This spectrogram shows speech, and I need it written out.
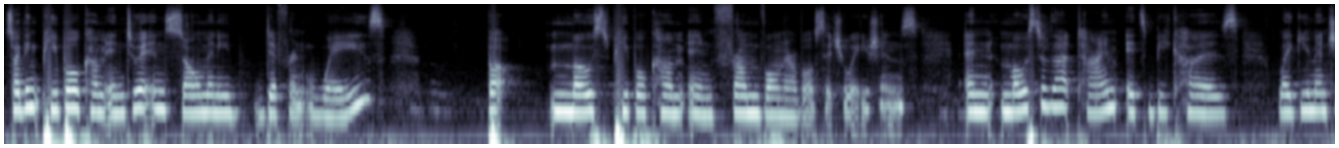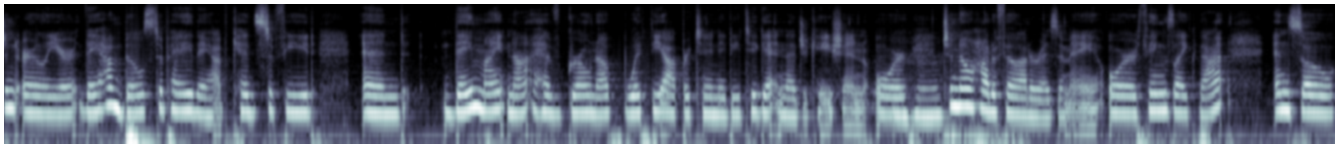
so I think people come into it in so many different ways, but most people come in from vulnerable situations. And most of that time, it's because, like you mentioned earlier, they have bills to pay, they have kids to feed, and they might not have grown up with the opportunity to get an education or Mhm. to know how to fill out a resume or things like that. And so,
